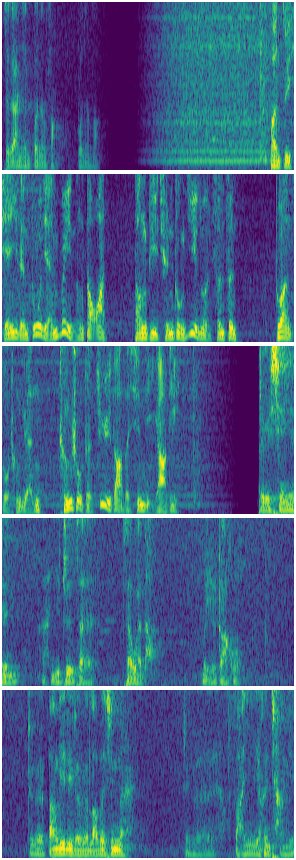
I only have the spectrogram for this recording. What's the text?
这个案件不能放，不能放。犯罪嫌疑人多年未能到案，当地群众议论纷纷，专案组成员承受着巨大的心理压力。这个嫌疑人啊一直在在外逃，没有抓获。这个当地的这个老百姓呢，这个反应也很强烈。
